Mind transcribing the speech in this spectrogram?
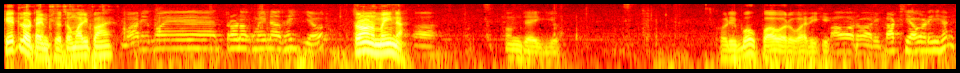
કેટલો ટાઈમ છે તમારી પાસે? મારી પાસે ત્રણક મહિના થઈ ગયા. ત્રણ મહિના? હા. સમજાઈ ગયું. થોડી બહુ પાવર વાળી છે. પાવર વાળી કાઠિયાવાડી છે ને?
